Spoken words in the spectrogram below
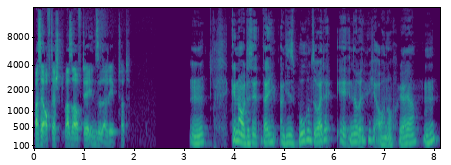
was er auf der, was er auf der Insel erlebt hat. Mhm. Genau, das, da ich, an dieses Buch und so weiter erinnere ich mich auch noch. Ja, ja. Mhm.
